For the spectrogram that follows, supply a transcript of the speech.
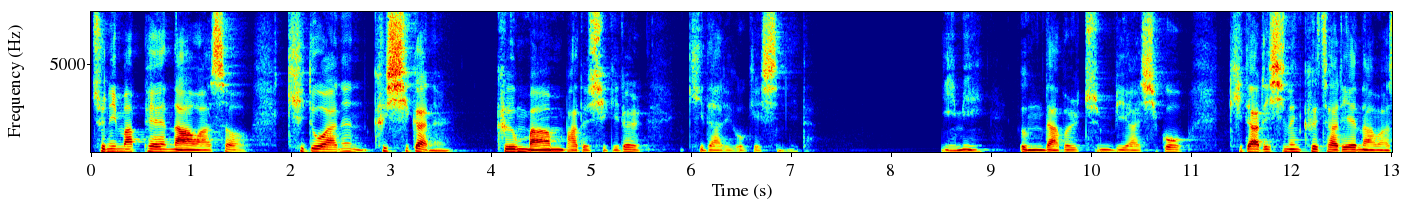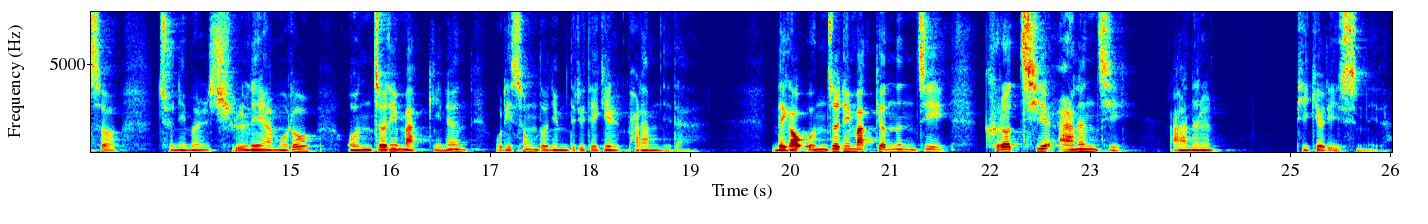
주님 앞에 나와서 기도하는 그 시간을 그 마음 받으시기를 기다리고 계십니다. 이미 응답을 준비하시고 기다리시는 그 자리에 나와서 주님을 신뢰함으로 온전히 맡기는 우리 성도님들이 되길 바랍니다. 내가 온전히 맡겼는지 그렇지 않은지 아는 비결이 있습니다.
